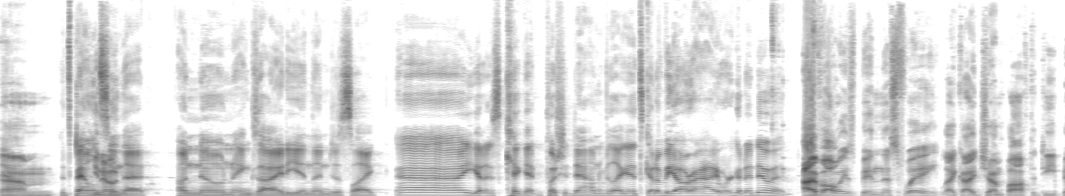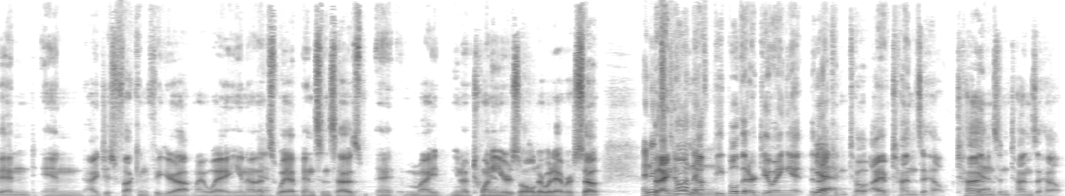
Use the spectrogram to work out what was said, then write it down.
Um, It's balancing you know, that unknown anxiety and then just like, uh, you gotta just kick it, and push it down, and be like, it's gonna be all right. We're gonna do it. I've always been this way. Like I jump off the deep end and I just fucking figure out my way. You know, that's the way I've been since I was uh, my, you know, 20 years old or whatever. So, And but I know common- enough people that are doing it that I Yeah. can. To- I have tons of help, tons and tons of help.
